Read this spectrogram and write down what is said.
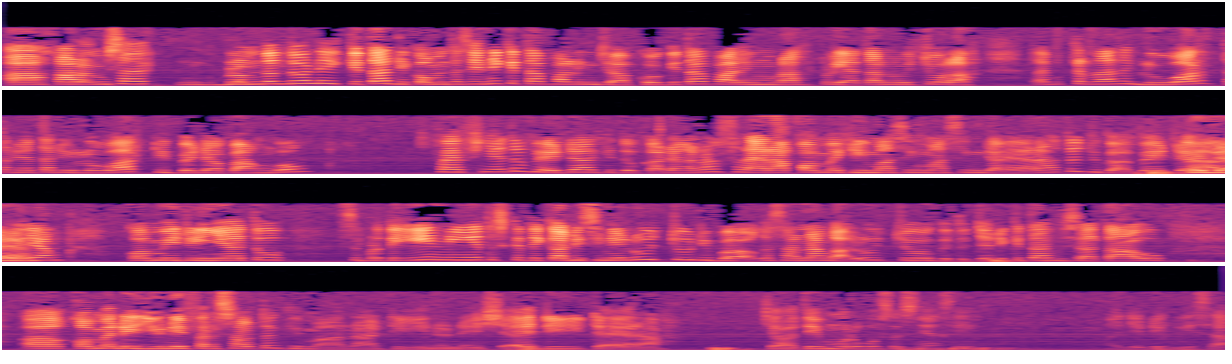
ah kalau misalnya belum tentu nih kita di komunitas ini kita paling jago kita paling merasa kelihatan lucu lah. Tapi ternyata di luar ternyata di luar di beda panggung vibes-nya itu beda gitu. Kadang-kadang selera komedi masing-masing daerah itu juga beda, Beda. ada yang komedinya itu seperti ini terus ketika di sini lucu dibawa ke sana nggak lucu gitu. Jadi kita bisa tahu eh, komedi universal tuh gimana di Indonesia eh di daerah Jawa Timur khususnya sih. Jadi bisa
